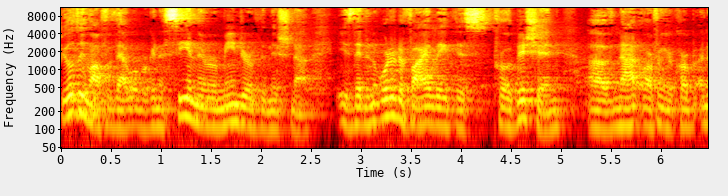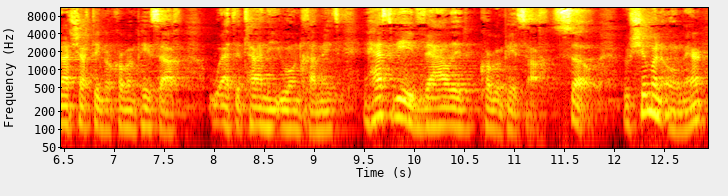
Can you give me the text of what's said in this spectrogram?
building off of that, what we're going to see in the remainder of the Mishnah is that in order to violate this prohibition of not offering a korban, not shechting a korban pesach at the time that you own chametz, it has to be a valid korban pesach. So, Rav Shimon Omer,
